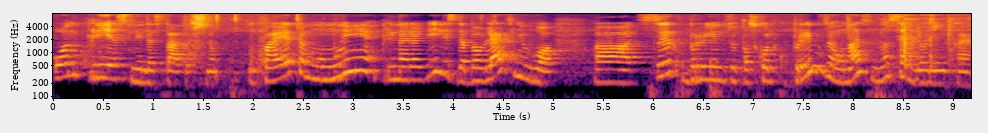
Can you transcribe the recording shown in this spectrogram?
он пресный достаточно, поэтому мы приноровились добавлять в него а, сыр брынзу, поскольку брынза у нас она солененькая.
